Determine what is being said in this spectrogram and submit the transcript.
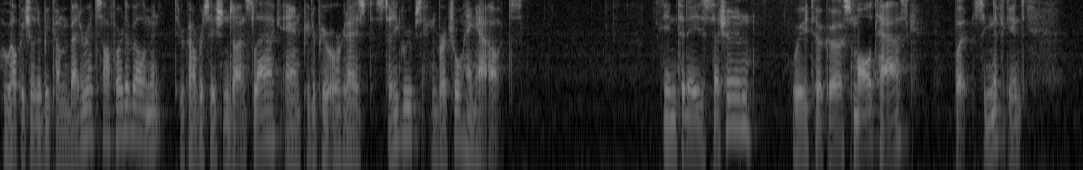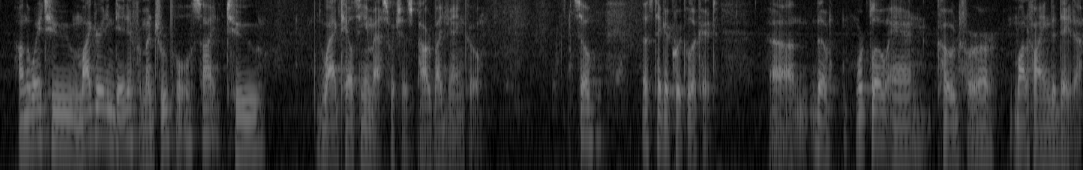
who help each other become better at software development through conversations on Slack and peer-to-peer -peer organized study groups and virtual hangouts. In today's session, we took a small task, but significant, on the way to migrating data from a Drupal site to Wagtail CMS, which is powered by Django. So let's take a quick look at um, the workflow and code for modifying the data.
